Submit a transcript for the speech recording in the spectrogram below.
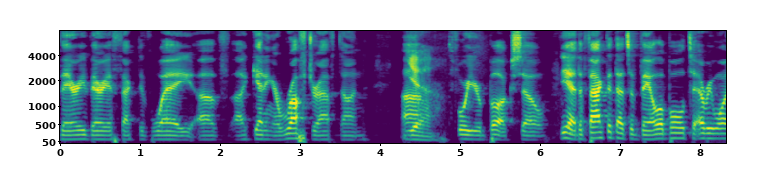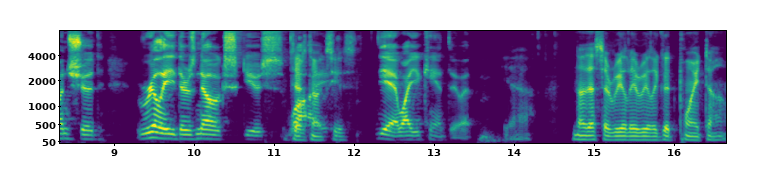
very, very effective way of uh, getting a rough draft done. um, Yeah. for your book. So yeah, the fact that that's available to everyone should really there's no excuse There's no excuse. yeah why you can't do it. Yeah. No, that's a really, really good point. Um,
